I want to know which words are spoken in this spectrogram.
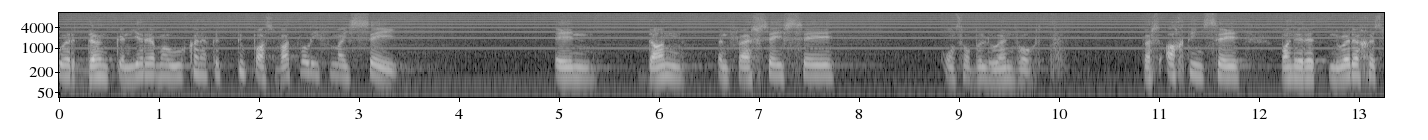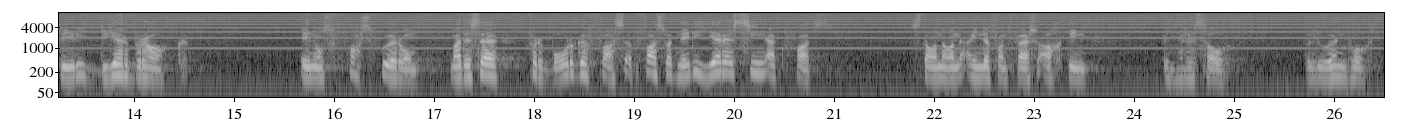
oordink en Here, maar hoe kan ek dit toepas? Wat wil U vir my sê? En dan in vers 6 sê ons sal beloon word. Vers 18 sê wanneer dit nodig is vir hierdie deurbraak en ons vas voor hom, maar dis 'n verborgde vas, 'n vas wat net die Here sien ek vas. Staan aan die einde van vers 18 en jy sal beloon word.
